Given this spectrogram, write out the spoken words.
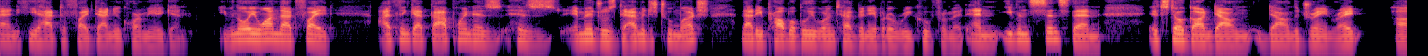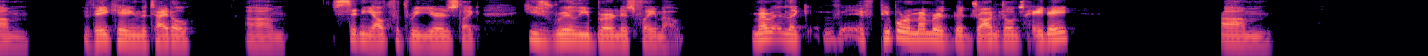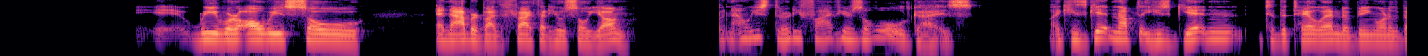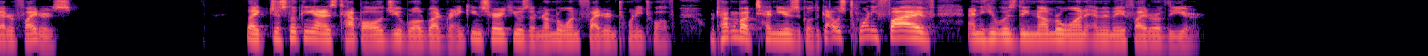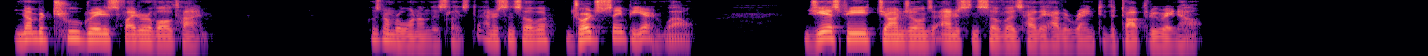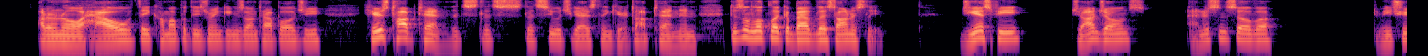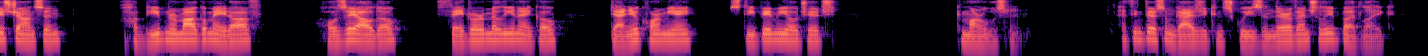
and he had to fight Daniel Cormier again. Even though he won that fight, I think at that point his his image was damaged too much that he probably wouldn't have been able to recoup from it. And even since then, it's still gone down down the drain, right? Um vacating the title, um sitting out for 3 years like he's really burned his flame out. Remember like if people remember the Jon Jones heyday, um eh, we were always so enamored by the fact that he was so young. But now he's 35 years old, guys. Like he's getting up to he's getting to the tail end of being one of the better fighters. Like just looking at his Tapology worldwide rankings here, he was the number one fighter in 2012. We're talking about 10 years ago. The guy was 25 and he was the number one MMA fighter of the year. Number two greatest fighter of all time. Who's number one on this list? Anderson Silva, George St. Pierre. Wow. GSP, Jon Jones, Anderson Silva is how they have it ranked to the top three right now. I don't know how they come up with these rankings on Tapology. Here's top 10. Let's let's let's see what you guys think here. Top 10. And it doesn't look like a bad list, honestly. GSP, Jon Jones, Anderson Silva, Demetrious Johnson, Khabib Nurmagomedov, Jose Aldo, Fedor Emelianenko, Daniel Cormier, Stipe Miocic, Kamaru Usman. I think there's some guys you can squeeze in there eventually, but like,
